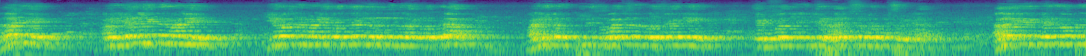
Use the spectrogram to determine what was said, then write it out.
అలాగే మరి ఏదైతే మళ్ళీ ఈ రోజు మళ్ళీ కొత్తగా జరుగుతున్న దాంట్లో కూడా మళ్ళీ మరి తొలి సంవత్సరం కోసమని చెట్ల నుంచి రాజ్యసభ కూర్చోబెట్టారు అలాగే వేణుగోపాల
